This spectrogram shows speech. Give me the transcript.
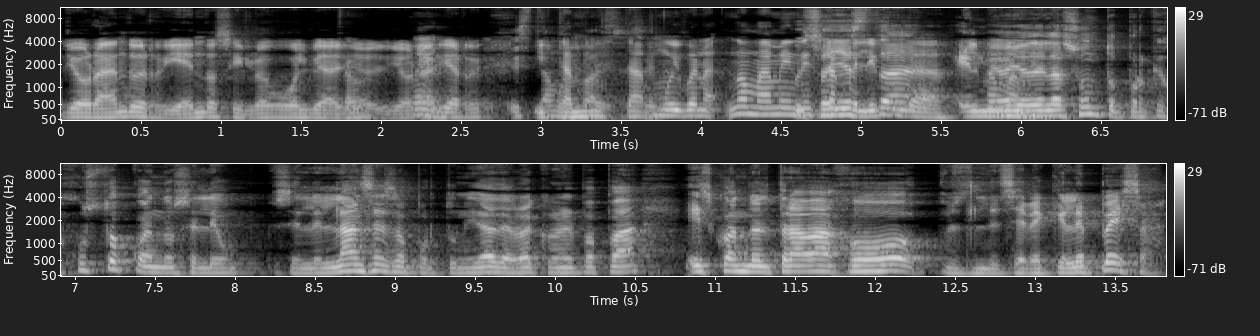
llorando y riéndose y luego vuelve a Claro. llorar y a reír. está Y muy también padre está muy buena. No mames, Pues esta ahí película. está el no mames. del asunto, porque justo cuando se le, se le lanza esa oportunidad de hablar con el papá, es cuando el trabajo pues, le- se ve que le pesa,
